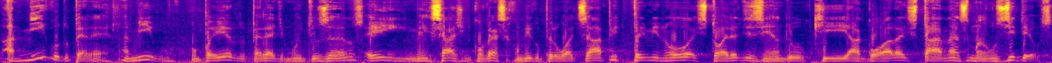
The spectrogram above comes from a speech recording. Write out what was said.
amigo do Pelé, amigo, companheiro do Pelé de muitos anos, em mensagem, conversa comigo pelo WhatsApp, terminou a história dizendo que agora está nas mãos de Deus.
